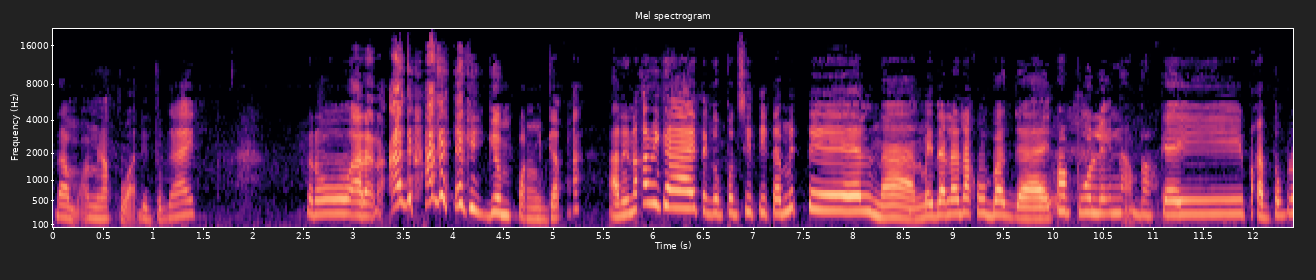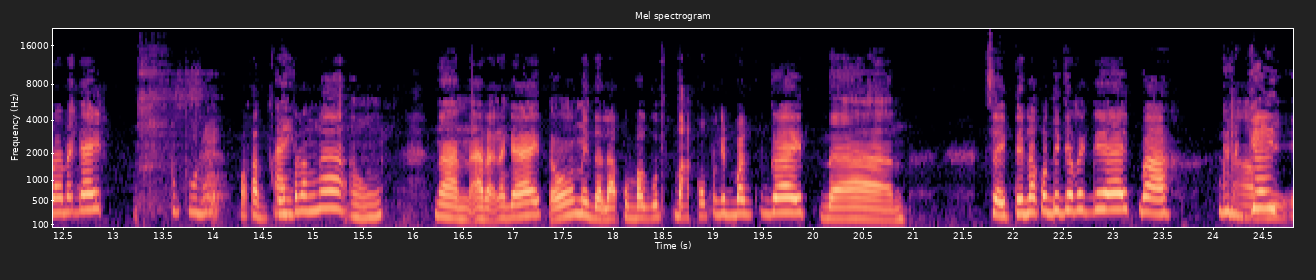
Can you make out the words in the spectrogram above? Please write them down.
Damo kami nakuha dito, guys. Pero, ara na. Aga, aga, aga. Gampanggat, ah. Ari na kami, guys. Tagupod si Tita Mitel. Na, may dala na akong bag, guys. Papuli na ba? Kay, pakadto pa lang na, guys. Papuli. Pakadto Ay. pa lang na. Oh. Nan, ara na, guys. Oh, may dala ko bagot. Bako, pagit bag ko, guys. Nan. Excited ako di gari, guys, ba? Gargay.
